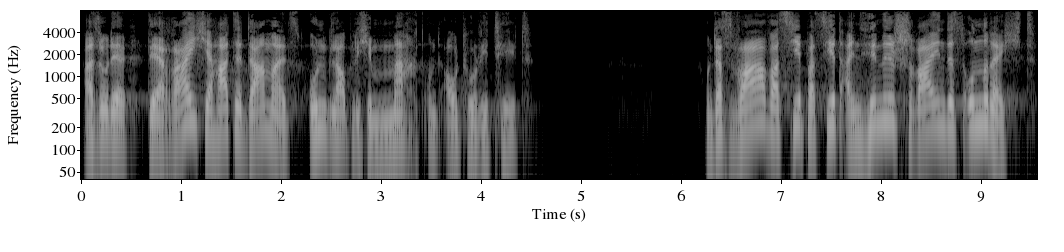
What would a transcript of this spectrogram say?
Also der, der Reiche hatte damals unglaubliche Macht und Autorität. Und das war, was hier passiert, ein himmelschreiendes Unrecht.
